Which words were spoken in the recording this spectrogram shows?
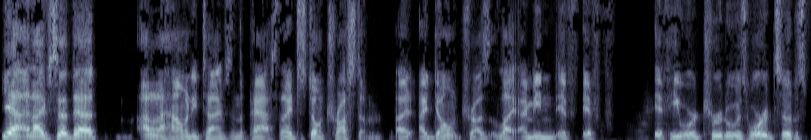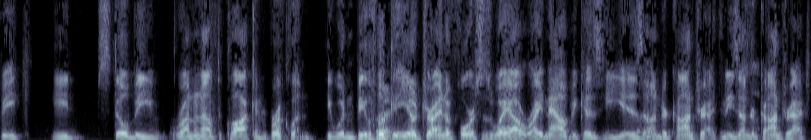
Yeah, and I've said that I don't know how many times in the past that I just don't trust him. I, I don't trust like I mean if if if he were true to his word, so to speak, he'd still be running out the clock in Brooklyn. He wouldn't be looking, right. you know, trying to force his way out right now because he is right. under contract and he's under contract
